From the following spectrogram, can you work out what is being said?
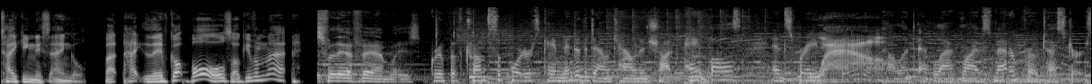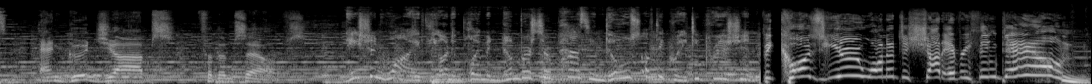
taking this angle. But hey, they've got balls. I'll give them that. For their families. group of Trump supporters came into the downtown and shot paintballs and sprayed Wow. repellent at Black Lives Matter protesters. And good jobs for themselves. Nationwide, the unemployment numbers surpassing those of the Great Depression. Because you wanted to shut everything down.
